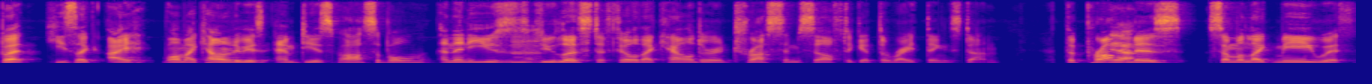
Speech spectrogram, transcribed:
But he's like, I want my calendar to be as empty as possible, and then he uses Mm. to do list to fill that calendar and trusts himself to get the right things done. The problem is someone like me with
